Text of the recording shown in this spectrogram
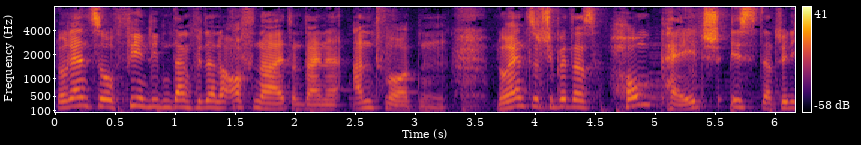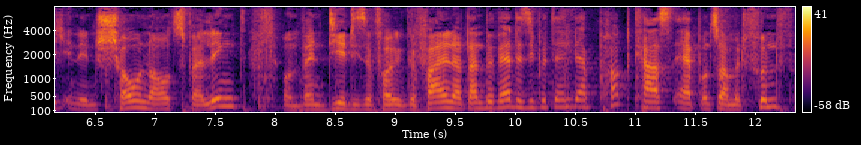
Lorenzo, vielen lieben Dank für deine Offenheit und deine Antworten. Lorenzo Cipetas Homepage ist natürlich in den Show Notes verlinkt. Und wenn dir diese Folge gefallen hat, dann bewerte sie bitte in der Podcast-App und zwar mit fünf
